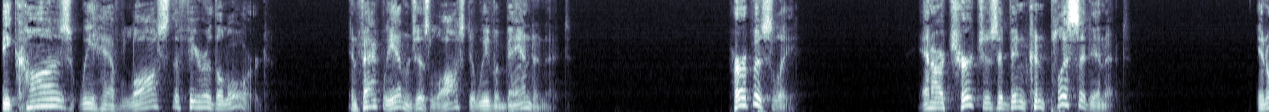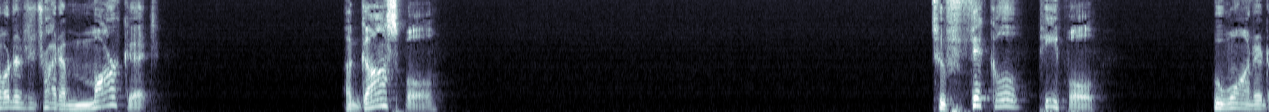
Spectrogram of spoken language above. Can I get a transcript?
Because we have lost the fear of the Lord. In fact, we haven't just lost it, we've abandoned it. Purposely. And our churches have been complicit in it in order to try to market a gospel to fickle people who wanted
